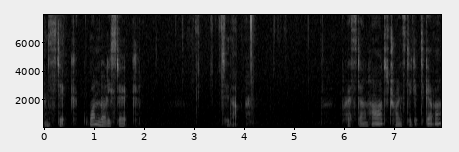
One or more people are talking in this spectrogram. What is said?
And stick one lolly stick to that. Press down hard to try and stick it together.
